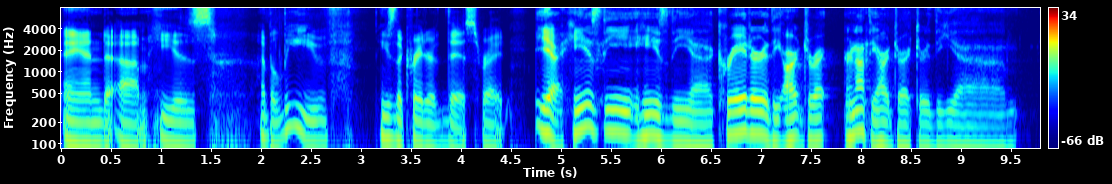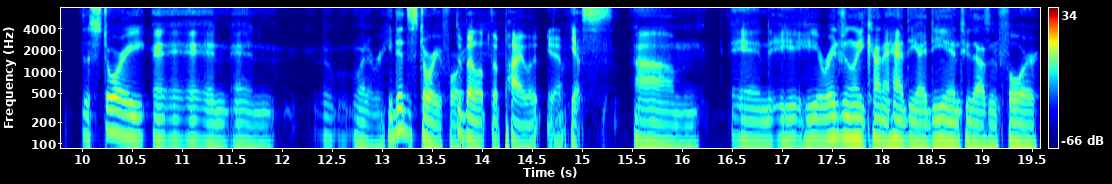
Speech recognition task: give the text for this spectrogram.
and um, he is, I believe, he's the creator of this, right? Yeah, he is the he is the uh, creator, the art direct, or not the art director, the uh, the story and, and and whatever. He did the story for it. Developed the pilot, yeah. Yes. Um, and he, he originally kind of had the idea in 2004,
